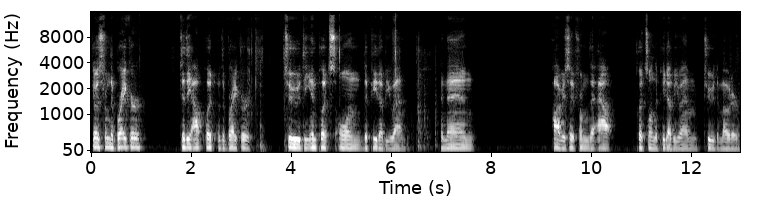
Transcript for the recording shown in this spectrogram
goes from the breaker to the output of the breaker to the inputs on the PWM. And then obviously from the outputs on the PWM to the motor.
